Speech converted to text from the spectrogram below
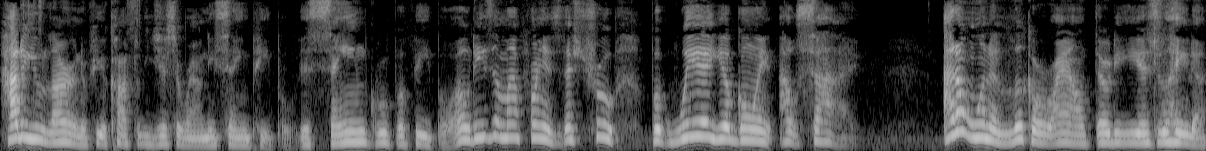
How do you learn if you're constantly just around these same people, this same group of people? Oh, these are my friends. That's true but where you're going outside. I don't want to look around 30 years later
